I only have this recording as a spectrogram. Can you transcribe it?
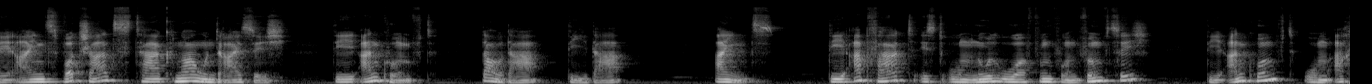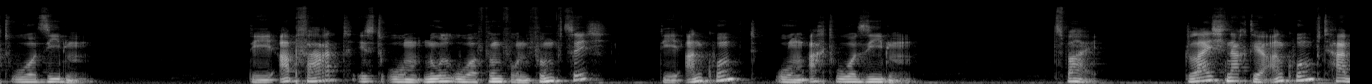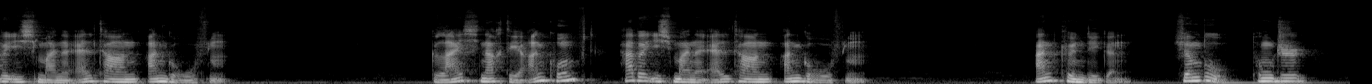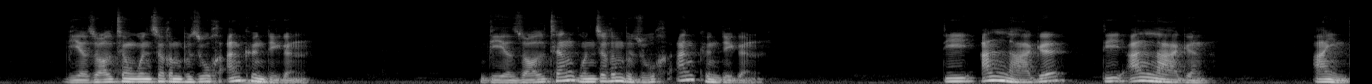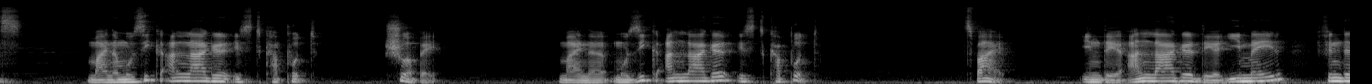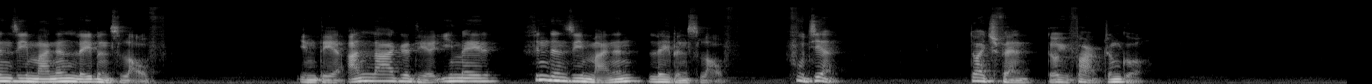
B1 Wortschatz Tag 39 Die Ankunft Dao Da Di Da 1 Die Abfahrt ist um 0 Uhr 55, die Ankunft um 8 Uhr 7. Die Abfahrt ist um 0 Uhr 55, die Ankunft um 8 Uhr 7. 2. Gleich nach der Ankunft habe ich meine Eltern angerufen. Gleich nach der Ankunft habe ich meine Eltern angerufen. Ankündigen. 宣布，通知。Wir sollten unseren Besuch ankündigen. Wir sollten unseren Besuch ankündigen. Die Anlage, die Anlagen. 1. Meine Musikanlage ist kaputt. 设备 Meine Musikanlage ist kaputt. 2. In der Anlage der E-Mail finden Sie meinen Lebenslauf. In der Anlage der E-Mail finden Sie meinen Lebenslauf. 附件 Deutsch Fan 德语范儿真格。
